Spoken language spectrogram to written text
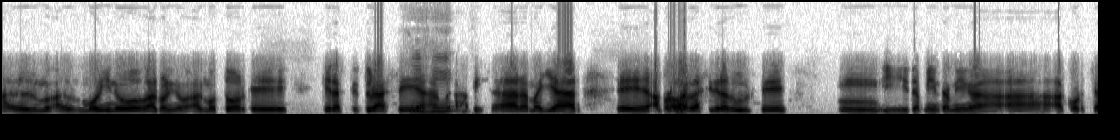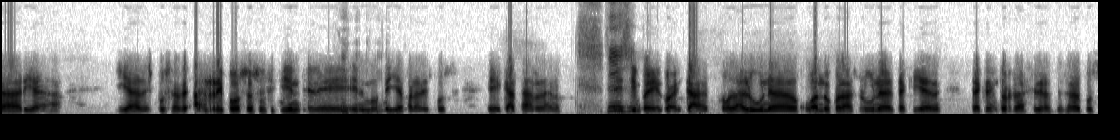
al, al, molino, al molino, al motor que, que la estructurase, uh -huh. a, a, pisar, a mallar, eh, a probar la sidra dulce mm, y también también a, a, a corchar y a, y a después a, al reposo suficiente de en botella para después eh, catarla, ¿no? Eh, siempre con, con, la luna, jugando con las lunas de aquella de aquel entorno de la sidra artesanal, pues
